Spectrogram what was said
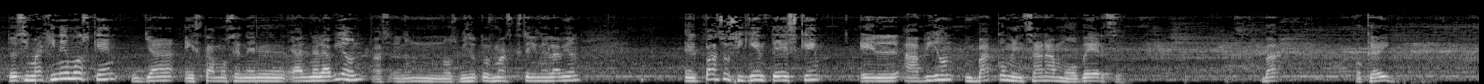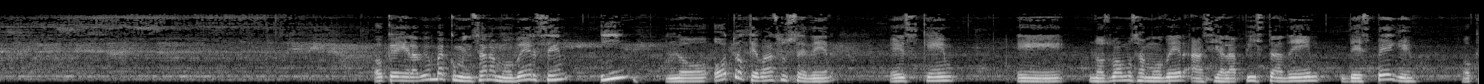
Entonces imaginemos que ya estamos en el, en el avión, en unos minutos más que esté en el avión, el paso siguiente es que el avión va a comenzar a moverse. Va, ok. Ok, el avión va a comenzar a moverse y lo otro que va a suceder es que eh, nos vamos a mover hacia la pista de despegue, ¿ok?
